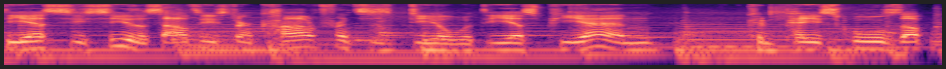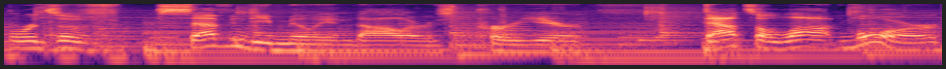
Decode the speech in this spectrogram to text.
The SEC, the Southeastern Conference's deal with ESPN, could pay schools upwards of $70 million per year. That's a lot more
